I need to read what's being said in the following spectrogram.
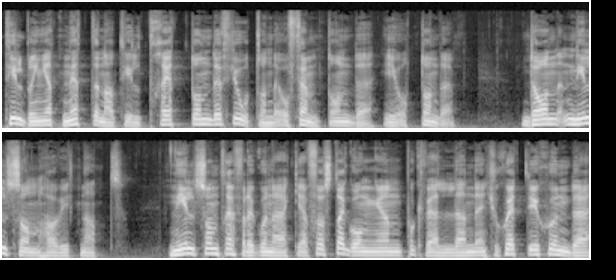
tillbringat nätterna till 13, 14 och 15 i åttonde. Dan Nilsson har vittnat. Nilsson träffade Gunnarka första gången på kvällen den 26 juli,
